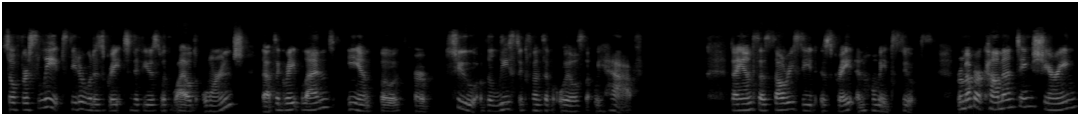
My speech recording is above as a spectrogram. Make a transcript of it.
So, for sleep, cedarwood is great to diffuse with wild orange. That's a great blend. And both are two of the least expensive oils that we have. Diane says celery seed is great in homemade soups. Remember commenting, sharing,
